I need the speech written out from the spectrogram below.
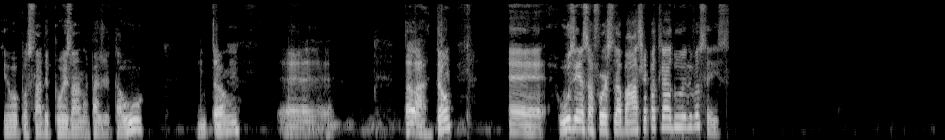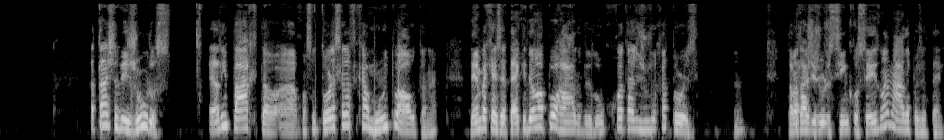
que eu vou postar depois lá na página do Itaú. Então, é, tá lá. Então, é, usem essa força da Baster para tirar a dúvida de vocês. A taxa de juros ela impacta a construtora se ela ficar muito alta, né? Lembra que a Zetec deu uma porrada de lucro com a taxa de juros 14. Né? Então, a taxa de juros 5 ou 6 não é nada para a Zetec.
